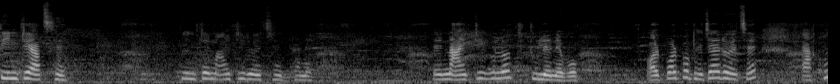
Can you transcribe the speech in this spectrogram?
তিনটে আছে। তিনটে নাইটি রয়েছে এখানে। এই নাইটিগুলো তুলে নেব। অল্প অল্প ভেজাই রয়েছে। এখন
